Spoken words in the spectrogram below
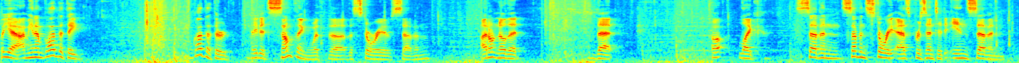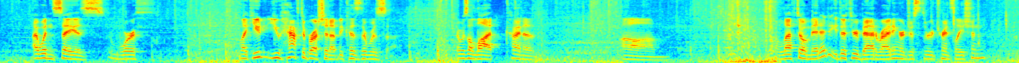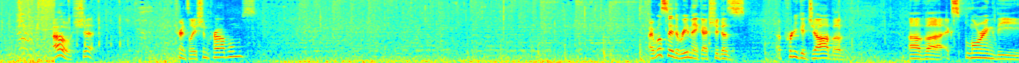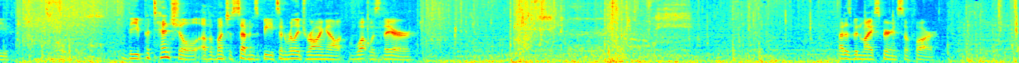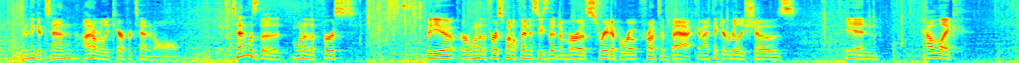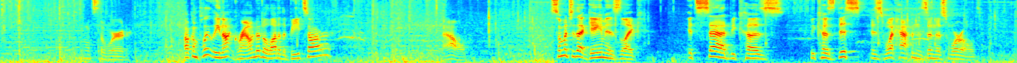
But yeah, I mean, I'm glad that they... I'm glad that they're they did something with the the story of Seven. I don't know that that uh, like Seven Seven story as presented in Seven I wouldn't say is worth. Like you, you have to brush it up because there was, there was a lot kind of, um, left omitted either through bad writing or just through translation. Oh shit! Translation problems. I will say the remake actually does a pretty good job of of uh, exploring the the potential of a bunch of Sevens beats and really drawing out what was there. That has been my experience so far. What do you think of 10? I don't really care for 10 at all. 10 was the one of the first video, or one of the first Final Fantasies that Nomura straight up wrote front to back, and I think it really shows in how, like, what's the word? How completely not grounded a lot of the beats are. Ow. So much of that game is like, it's sad because because this is what happens in this world.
